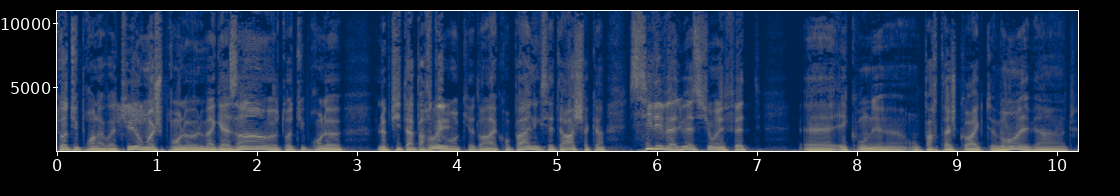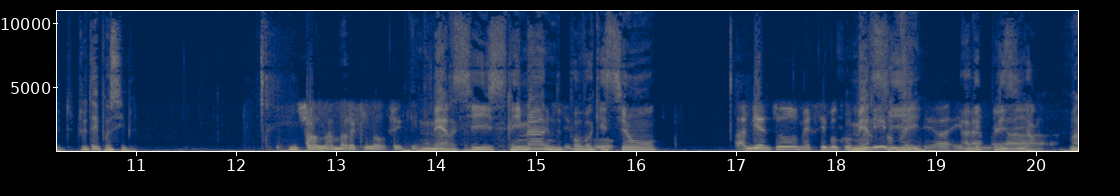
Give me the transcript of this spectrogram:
toi tu prends la voiture, moi je prends le, le magasin, toi tu prends le, le petit appartement Oui. qui est dans la campagne, etc. Chacun, si l'évaluation est faite euh, et qu'on on partage correctement, eh bien tout, tout est possible. Merci Slimane Merci pour vos questions. À bientôt. Merci beaucoup, Merci. Philippe. Et, euh, et Avec même, plaisir. euh.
